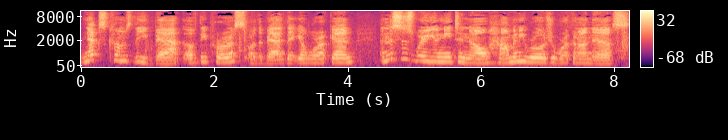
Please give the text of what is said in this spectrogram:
Next comes the back of the purse or the bag that you're working. And this is where you need to know how many rows you're working on this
